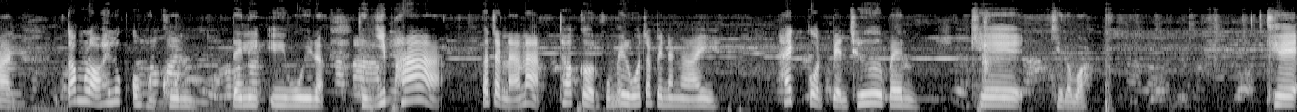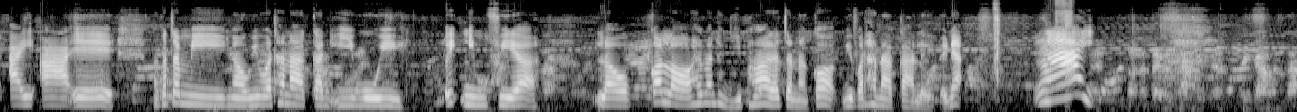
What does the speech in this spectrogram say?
าร ต้องรอให้ลูกอมของคุณไดรีอีวุยน่ะถึงยี่ห้าแล้วจากนั้นอะ ถ้าเกิดคุณไม่รู้ว่าจะเป็นยังไง ให้กดเปลี่ยนชื่อเป็น K K อะไรวะ K I R A มันก็จะมีเงาวิวัฒนาการอีวุยเอ้ยนิมเฟีย เราก็รอให้มันถึงยี่ห้าแล้วจากนั้นก็วิวัฒนาการเลยไปเนี่ยง่าย ตอแปะไม่กล้ามันด่า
